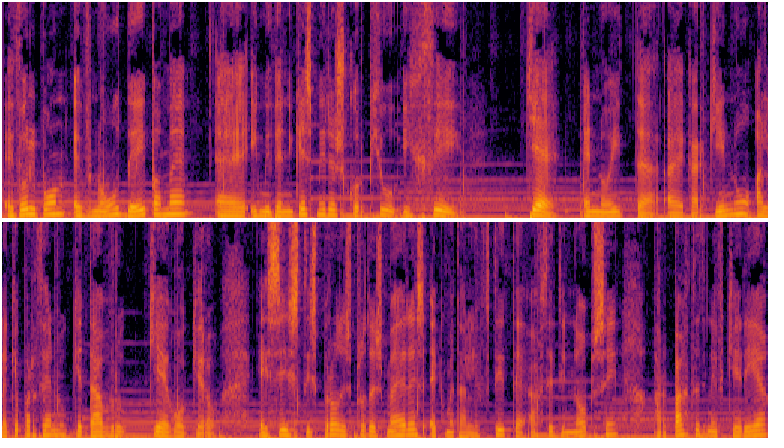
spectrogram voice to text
Εδώ λοιπόν ευνοούνται, είπαμε, ε, οι μηδενικές μοίρες σκορπιού, ηχθή και εννοείται ε, καρκίνου, αλλά και παρθένου και ταύρου και εγώ καιρό. Εσείς τις πρώτες πρώτες μέρες εκμεταλλευτείτε αυτή την όψη, αρπάχτε την ευκαιρία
